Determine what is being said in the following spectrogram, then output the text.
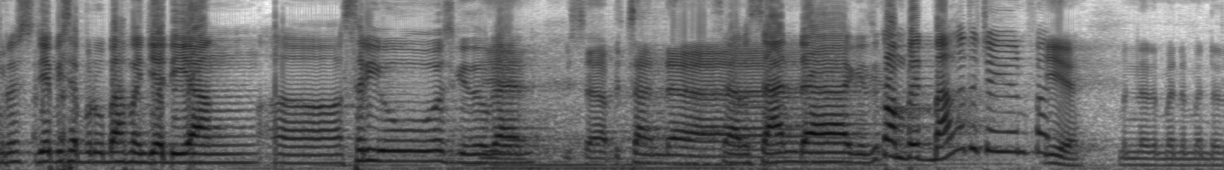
terus dia bisa berubah menjadi yang eh, serius gitu Iya, kan. bisa bercanda. Bisa bercanda gitu. Komplit banget tuh Choi Yun Fat. Iya, bener bener bener.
